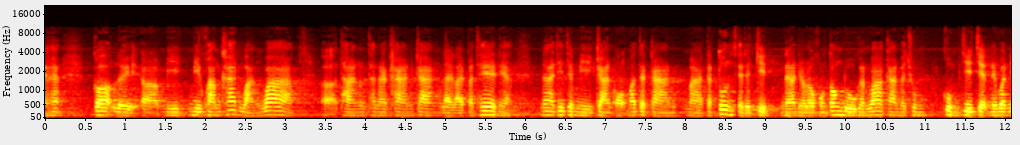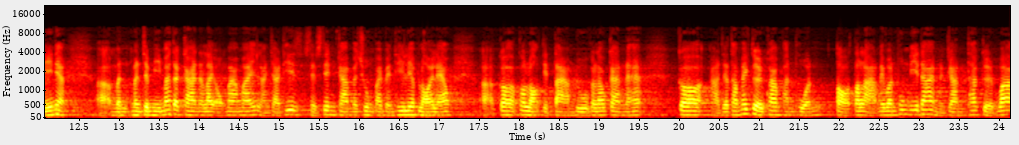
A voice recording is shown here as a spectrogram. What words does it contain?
นะฮะก็เลยมีมีความคาดหวังว่าทางธนาคารกลางหลาย ๆ ประเทศเนี่ยน่าที่จะมีการออกมาตรการมากระตุ้นเศรษฐกิจนะเดี๋ยวเราคงต้องดูกันว่าการประชุมกลุ่ม G7 ในวันนี้เนี่ยมันมันจะมีมาตรการอะไรออกมาไหมหลังจากที่เสร็จสิ้นการประชุมไปเป็นที่เรียบร้อยแล้วก็ก็ลองติดตามดูกันแล้วกันนะฮะก็อาจจะทำให้เกิดความผันผวนต่อตลาดในวันพรุ่งนี้ได้เหมือนกัน ถ้าเกิดว่า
